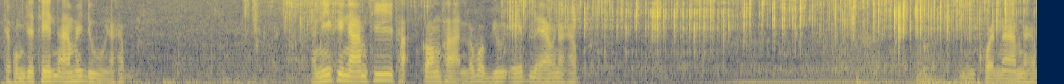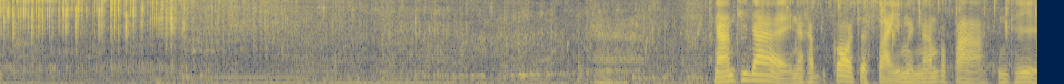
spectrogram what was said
เดี๋ยวผมจะเทสน้ำให้ดูนะครับ อันนี้คือน้ำที่ผ่ากองผ่านระบบ UF แล้วนะครับนี่ขวดน้ำนะครับ น้ำที่ได้นะครับ ก็จะใสเหมือนน้ำประปากรุงเทพ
